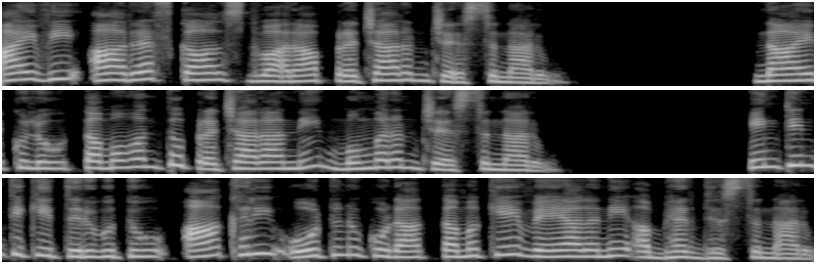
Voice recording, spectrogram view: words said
ఐవీఆర్ఎఫ్ కాల్స్ ద్వారా ప్రచారం చేస్తున్నారు. నాయకులు తమవంతు ప్రచారాన్ని ముమ్మరం చేస్తున్నారు. ఇంటింటికి తిరుగుతూ ఆఖరి ఓటును కూడా తమకే వేయాలని అభ్యర్థిస్తున్నారు.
